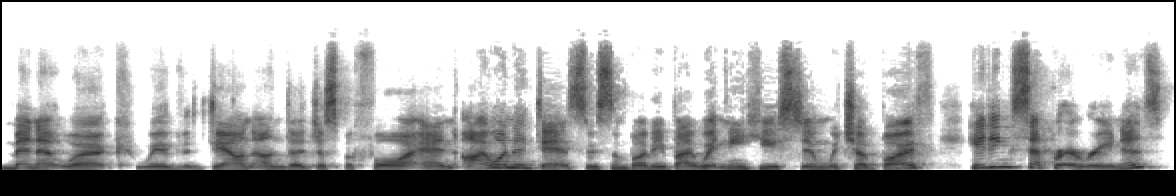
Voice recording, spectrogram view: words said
Men at Work with Down Under just before, and I Want to Dance with Somebody by Whitney Houston, which are both hitting separate arenas,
